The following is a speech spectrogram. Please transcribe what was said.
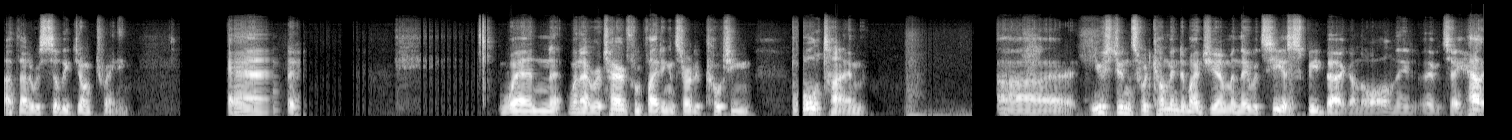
I thought it was silly junk training. And when when I retired from fighting and started coaching full time, uh, new students would come into my gym and they would see a speed bag on the wall and they, they would say, how,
